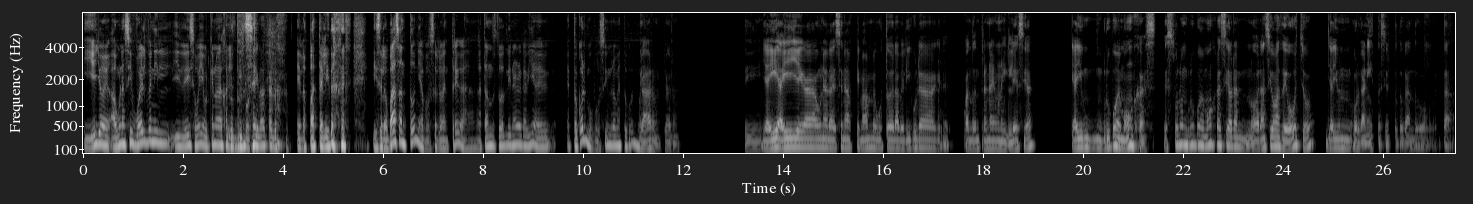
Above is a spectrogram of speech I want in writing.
y ellos eh, aún así vuelven y, y le dicen oye ¿por qué no dejan los ¿y por qué dulces no dejarlo? en los pastelitos y se lo pasa a Antonia, pues se lo entrega, gastando todo el dinero que había. eh, Estocolmo, pues síndrome de Estocolmo. Claro, claro. Sí, y ahí, ahí llega una de las escenas que más me gustó de la película, cuando entran en una iglesia y hay un, un grupo de monjas. Es solo un grupo de monjas y habrán, no habrán sido más de ocho y hay un organista, ¿cierto? Tocando esta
